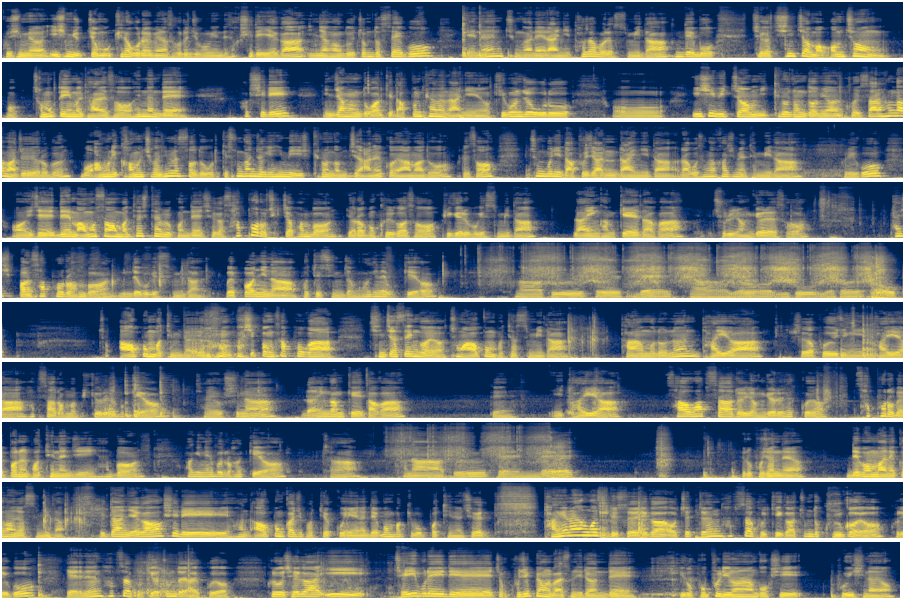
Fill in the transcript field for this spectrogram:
보시면 26.5kg이라서 그런지 모르겠는데 확실히 얘가 인장 강도 좀 더 세고 얘는 중간에 라인이 터져 버렸습니다. 근데 뭐 제가 진짜 막 엄청 뭐 저목대 힘을 다해서 했는데 확실히 인장 강도가 그렇게 나쁜 편은 아니에요. 기본적으로 어 22.2kg 정도면 거의 쌀 한 가마죠, 여러분. 뭐 아무리 가물치가 힘을 써도 그렇게 순간적인 힘이 20kg 넘진 않을 거예요, 아마도. 그래서 충분히 나쁘지 않은 라인이다라고 생각하시면 됩니다. 그리고 어 이제 내 마모성 한번 테스트 해볼 건데 제가 사포로 직접 한번 여러 번 긁어서 비교해 보겠습니다. 라인 감개에다가 줄을 연결해서 80번 사포로 한번 문대 보겠습니다. 몇 번이나 버틸 수 있는지 확인해 볼게요. 하나, 둘, 셋, 넷, 다여, 일곱, 여덟, 아홉. 총 9번 버팁니다. 여러분, 80번 사포가 진짜 센 거예요. 총 9번 버텼습니다. 다음으로는 다이와, 제가 보유 중인 다이와 합사로 한번 비교를 해볼게요. 자, 역시나 라인 감개에다가, 네, 이 다이아 4호 합사를 연결을 했고요. 사포로 몇 번을 버티는지 한번 확인해 보도록 할게요. 자, 하나, 둘, 셋, 넷, 이렇게 보셨나요? 네번 만에 끊어졌습니다. 일단 얘가 확실히 한 아홉 번까지 버텼고 얘는 네 번밖에 못 버티네요. 제가 당연한 걸 수도 있어요. 얘가 어쨌든 합사 굵기가 좀 더 굵어요. 그리고 얘는 합사 굵기가 좀 더 얇고요. 그리고 제가 이 제이 브레이드의 좀 고질병을 말씀드렸는데 이거 보풀 일어나는 거 혹시 보이시나요?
